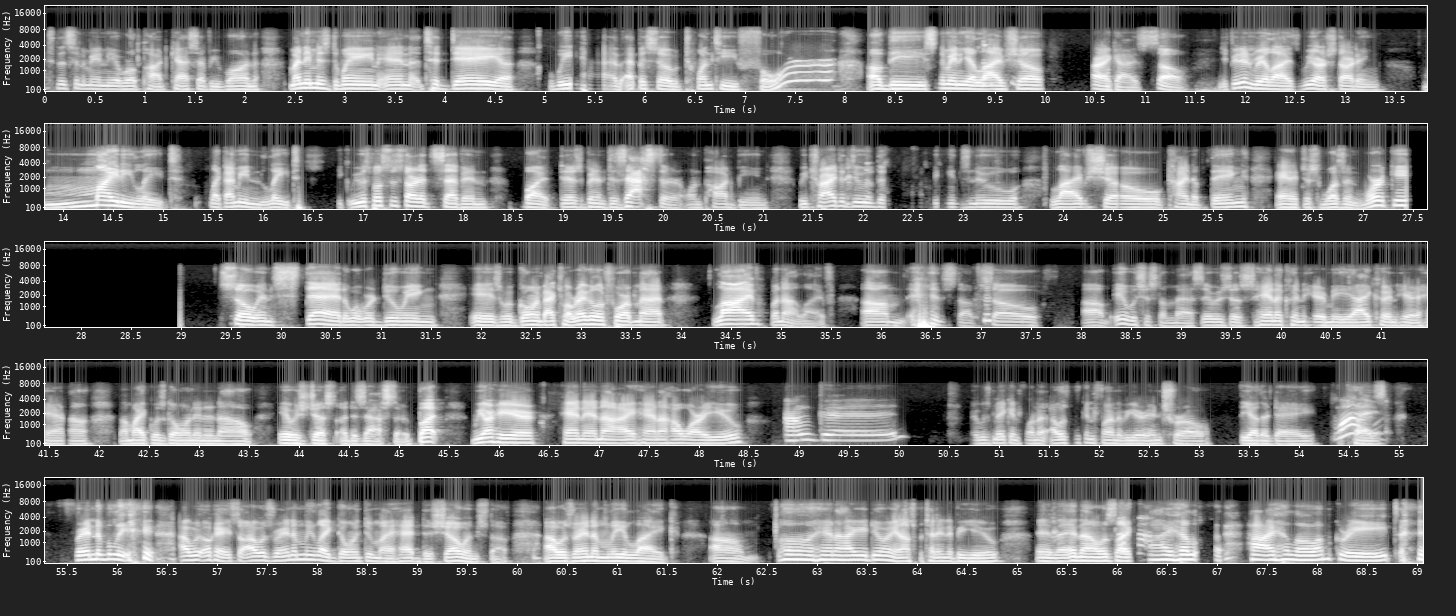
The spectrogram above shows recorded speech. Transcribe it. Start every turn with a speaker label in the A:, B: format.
A: back to the Cinemania World Podcast, everyone. My name is Duane, and today uh, we have episode 24 of the Cinemania live show. All right, guys. So, if you didn't realize, we are starting mighty late. Like, I mean, late. We were supposed to start at 7, but there's been a disaster on Podbean. We tried to do the Podbean's new live show kind of thing, and it just wasn't working. So instead, what we're doing is we're going back to our regular format, live but not live, um, and stuff. So um, it was just a mess. It was just Hannah couldn't hear me, I couldn't hear Hannah. My mic was going in and out. It was just a disaster. But we are here, Hannah and I. Hannah, how are you?
B: I'm good.
A: I was making fun of. I was making fun of your intro the other day.
B: Why?
A: because randomly i was okay so i was randomly like going through my head the show and stuff i was randomly like um oh hannah how you doing and i was pretending to be you and and i was like hi hello hi hello i'm great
